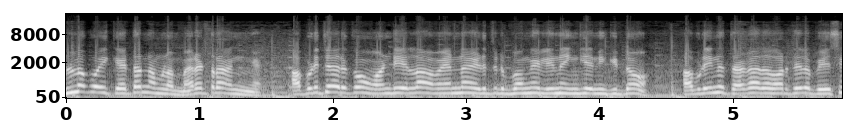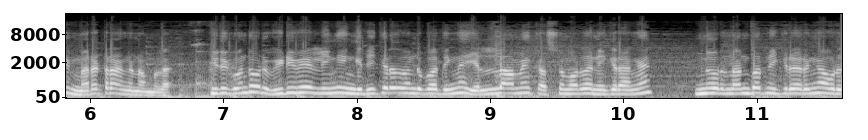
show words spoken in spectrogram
உள்ளே போய் கேட்டால் நம்மளை மிரட்டுறாங்க அப்படித்தான் இருக்கும். வண்டியெல்லாம் வேணா எடுத்துகிட்டு போங்க இல்லைன்னா இங்கே நிற்கிட்டோம் அப்படின்னு தகாத வார்த்தையில் பேசி மிரட்டுறாங்க நம்மளை. இதுக்கு வந்து ஒரு விடிவே இல்லைங்க. இங்கே நிற்கிறது வந்து பார்த்தீங்கன்னா எல்லாமே கஸ்டமர் தான் நிற்கிறாங்க இன்னொரு நண்பர் நிற்கிறாருங்க அவர்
